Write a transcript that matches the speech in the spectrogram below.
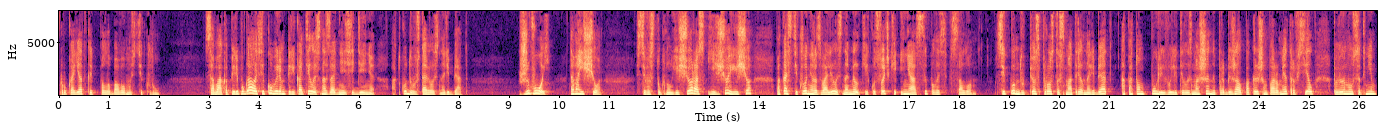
рукояткой по лобовому стеклу. Собака перепугалась и кубарем перекатилась на заднее сиденье, откуда уставилась на ребят. «Живой! Давай еще!» Стева стукнул еще раз, еще и еще, пока стекло не развалилось на мелкие кусочки и не осыпалось в салон. Секунду пес просто смотрел на ребят, а потом пулей вылетел из машины, пробежал по крышам пару метров, сел, повернулся к ним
